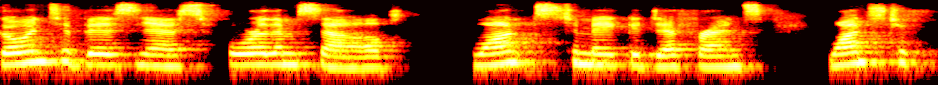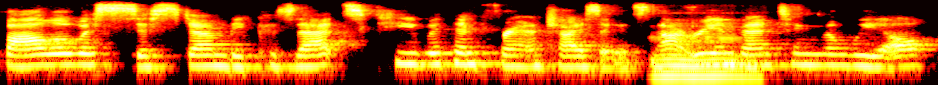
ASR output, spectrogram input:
go into business for themselves, wants to make a difference, wants to follow a system because that's key within franchising. It's not mm-hmm. reinventing the wheel.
